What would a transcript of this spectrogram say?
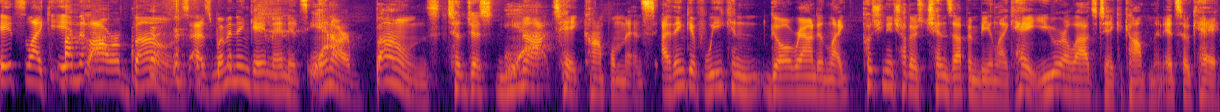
It's like in yeah. our bones. As women and gay men, it's in our bones to just not take compliments. I think if we can go around and like pushing each other's chins up and being like, hey, you are allowed to take a compliment. It's okay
